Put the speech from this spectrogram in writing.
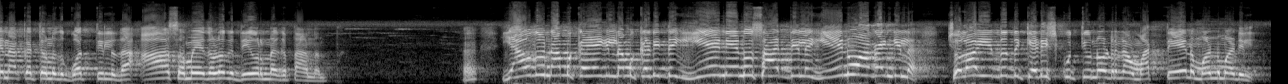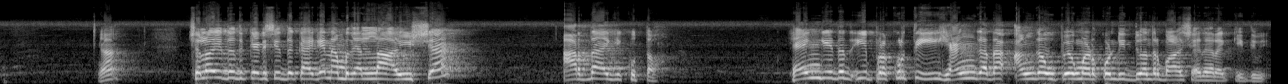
ಏನಾಕತ್ತೆ ಅನ್ನೋದು ಗೊತ್ತಿಲ್ಲದ, ಆ ಸಮಯದೊಳಗೆ ದೇವ್ರ ನಗತಾನಂತ. ಯಾವುದು ನಮ್ಮ ಕೈಯಾಗಿಲ್ಲ, ನಮ್ಮ ಕಡಿದ್ದ ಏನೇನು ಸಾಧ್ಯ ಇಲ್ಲ, ಏನೂ ಆಗಂಗಿಲ್ಲ. ಚಲೋ ಇದ್ದದ್ದು ಕೆಡಿಸಿ ಕೂತೀವಿ ನೋಡ್ರಿ ನಾವು, ಮತ್ತೇನು ಮಣ್ಣು ಮಾಡಿಲ್ಲ? ಚಲೋ ಇದ್ದದ್ದು ಕೆಡಿಸಿದ್ದಕ್ಕಾಗಿ ನಮ್ಮದೆಲ್ಲ ಆಯುಷ್ಯ ಅರ್ಧ ಆಗಿ ಕೂತಾವ. ಹೆಂಗಿದ್ದದ್ದು ಈ ಪ್ರಕೃತಿ ಹೆಂಗದ ಹಂಗ ಉಪಯೋಗ ಮಾಡ್ಕೊಂಡಿದ್ವಿ ಅಂದ್ರೆ ಭಾಳ ಶಾನ್ಯಾರ ಹಾಕಿದ್ವಿ.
